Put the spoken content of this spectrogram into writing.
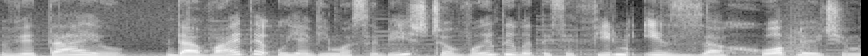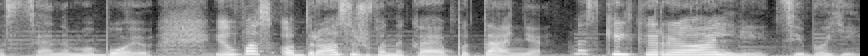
Вітаю! Давайте уявімо собі, що ви дивитеся фільм із захоплюючими сценами бою, і у вас одразу ж виникає питання, наскільки реальні ці бої.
